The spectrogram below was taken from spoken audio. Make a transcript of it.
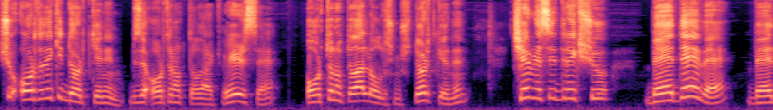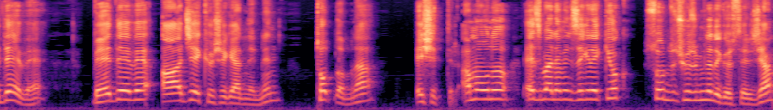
şu ortadaki dörtgenin bize orta nokta olarak verirse orta noktalarla oluşmuş dörtgenin çevresi direkt şu BD ve BD ve BD ve AC köşegenlerinin toplamına eşittir. Ama onu ezberlemenize gerek yok. Soru çözümünde de göstereceğim.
